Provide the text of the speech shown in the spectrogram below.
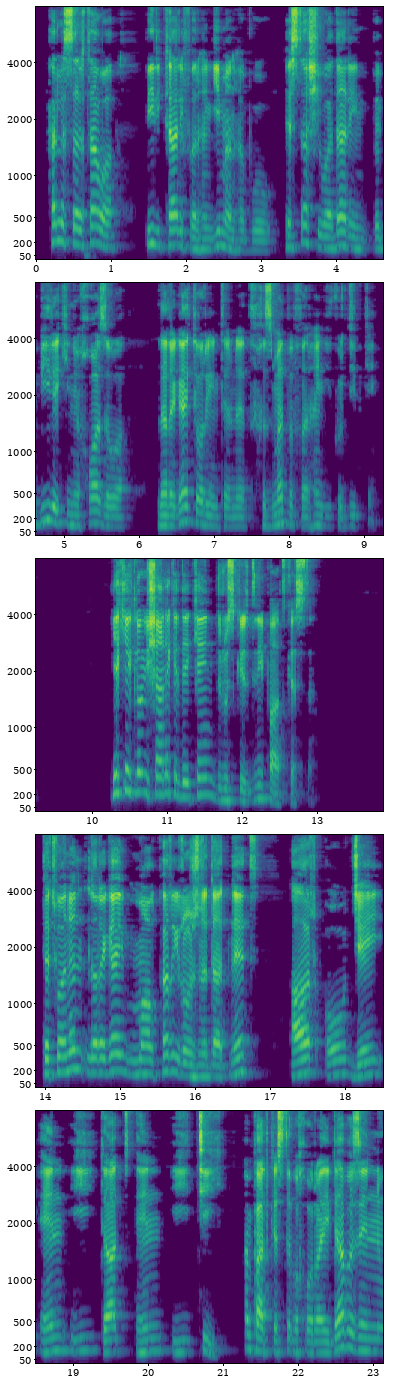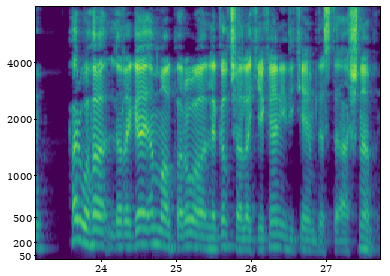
هەر لە سەرتاوە بیری کاری فەرهەنگیمان هەبووە و ئێستا شیوادارین بە بیرێکی نێخوازەوە لە ڕێگای تۆڕی ئینتەرنێت خزمەت بە فەرهەنگی کوردی بکەین یەکێک لەو ئیشانە کە دەیکەین دروستکردنی پادکەستە دەتوانن لە ڕێگای ماڵپەڕی ڕۆژنە داتنێت ROJNE.net ئەم پادکەستە بە خۆڕایی دابەزێن و هەروەها لە ڕێگای ئەم ماڵپەرەوە لەگەڵ چالاکیەکانی دیکەم دەستە ئاشنا بن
